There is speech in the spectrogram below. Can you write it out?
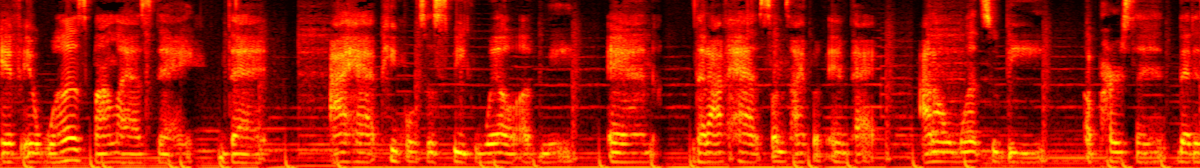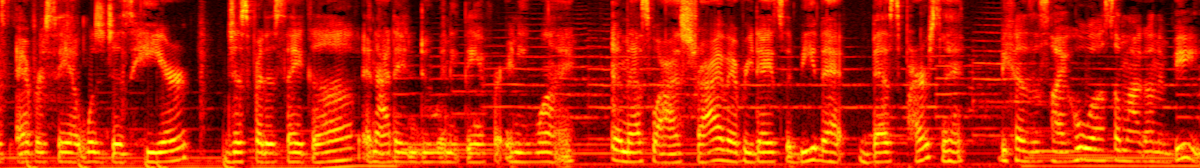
if it was my last day, that I had people to speak well of me and that I've had some type of impact. I don't want to be a person that is ever said was just here just for the sake of, and I didn't do anything for anyone. And that's why I strive every day to be that best person because it's like, who else am I going to be?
